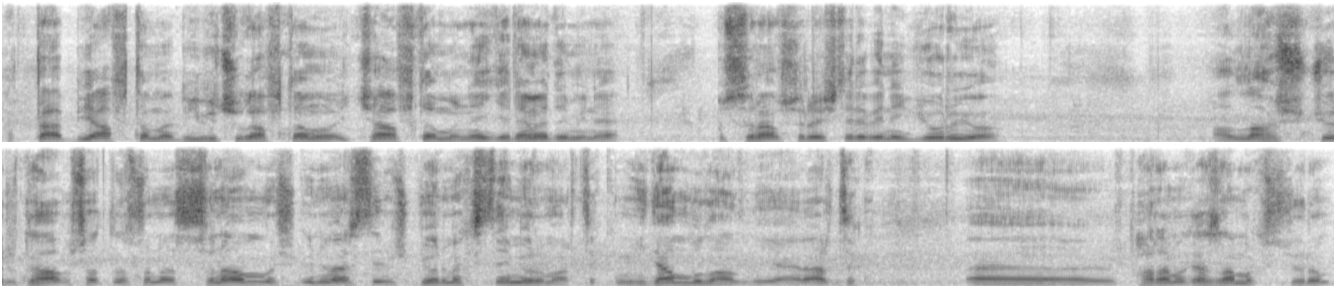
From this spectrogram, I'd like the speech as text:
Hatta bir hafta mı, bir buçuk hafta mı, iki hafta mı ne gelemedim yine. Bu sınav süreçleri beni yoruyor. Allah'a şükür daha bu saatten sonra sınavmış, üniversiteymiş görmek istemiyorum artık. Midem bulandı yani artık eee, paramı kazanmak istiyorum.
